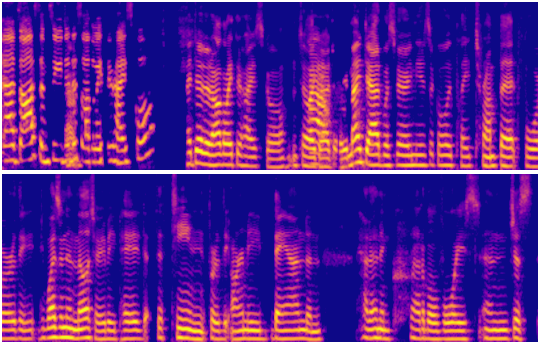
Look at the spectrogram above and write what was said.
That's awesome. So you did this all the way through high school? I did it all the way through high school until wow. I graduated. My dad was very musical. He played trumpet for the, he wasn't in the military, but he paid 15 for the army band and had an incredible voice and just,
